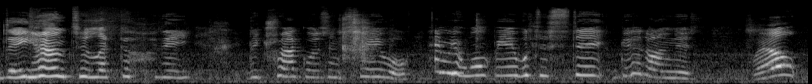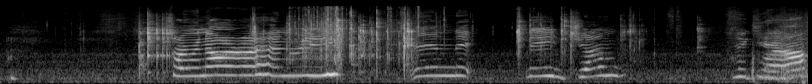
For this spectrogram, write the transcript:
they had to let go. They, the track wasn't stable. Henry won't be able to stay good on this. Well, sayonara, Henry. And they, they jumped the gap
